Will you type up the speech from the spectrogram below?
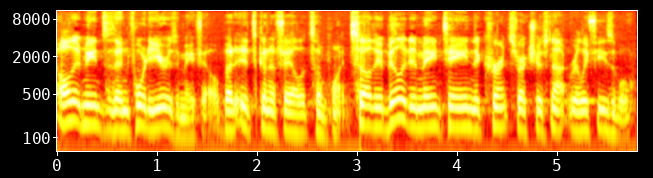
all that means is in 40 years it may fail, but it's going to fail at some point. So the ability to maintain the current structure is not really feasible.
